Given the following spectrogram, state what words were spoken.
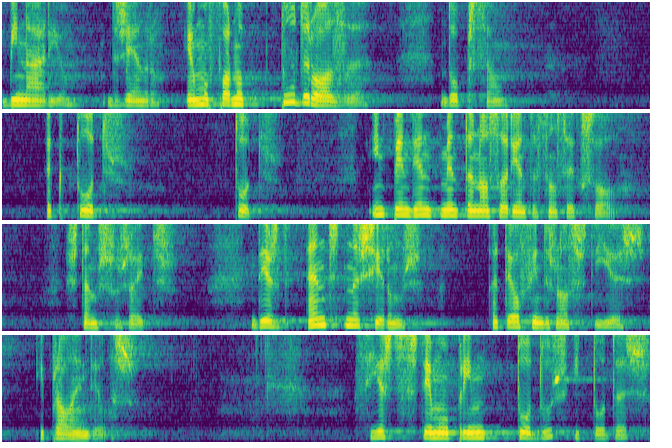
binário de género, é uma forma poderosa de opressão a que todos, todos, independentemente da nossa orientação sexual, estamos sujeitos, desde antes de nascermos até ao fim dos nossos dias e para além deles. Se este sistema oprime todos e todas,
